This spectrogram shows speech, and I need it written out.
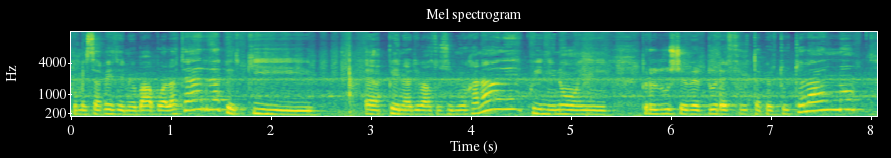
Come sapete mio babbo ha la terra, per chi è appena arrivato sul mio canale, quindi noi produce verdura e frutta per tutto l'anno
